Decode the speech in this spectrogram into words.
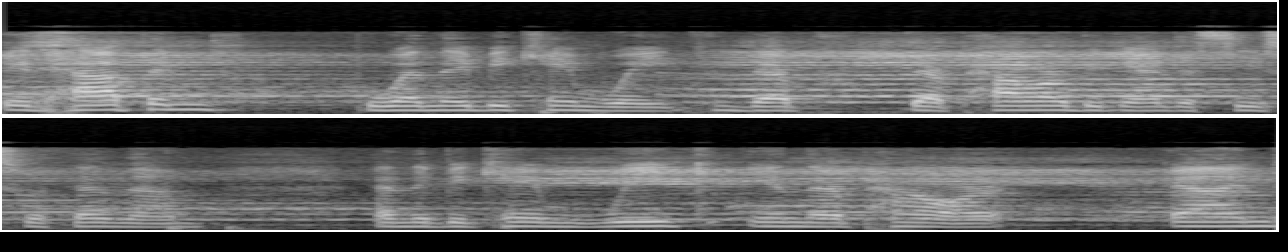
It happened when they became weak, their, their power began to cease within them, and they became weak in their power and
